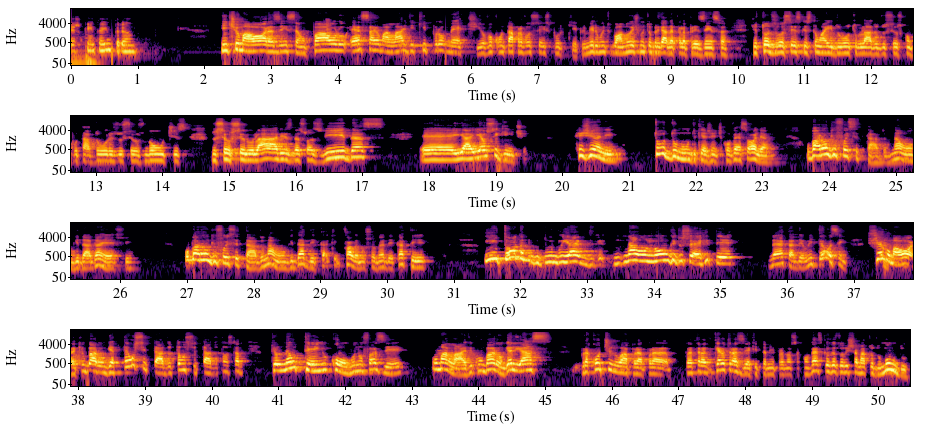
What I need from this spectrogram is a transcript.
vejo quem está entrando. 21 horas em São Paulo. Essa é uma live que promete. Eu vou contar para vocês por quê. Primeiro, muito boa noite, muito obrigada pela presença de todos vocês que estão aí do outro lado dos seus computadores, dos seus notes, dos seus celulares, das suas vidas. É, e aí é o seguinte, Regiane, todo mundo que a gente conversa, olha, o Barong foi citado na ONG da HF, o Barong foi citado na ONG da DK, falamos sobre a DKT, e toda na ONG do CRT, né, Tadeu? Então, assim, chega uma hora que o Barong é tão citado, tão citado, tão citado, que eu não tenho como não fazer uma live com o Barong. Aliás, para continuar, para tra quero trazer aqui também para nossa conversa, que eu resolvi chamar todo mundo.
